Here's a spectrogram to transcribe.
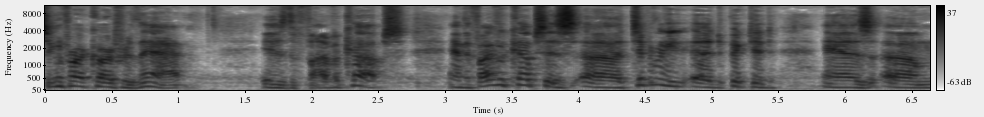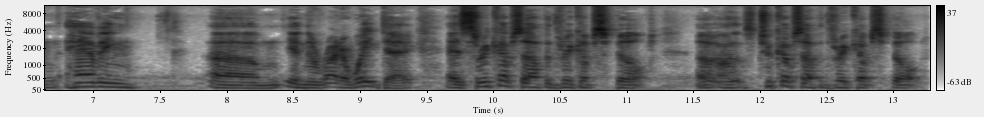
Signifier card for that is the Five of Cups. And the Five of Cups is uh, typically uh, depicted as um, having um, in the Rider Waite deck as three cups up and three cups spilt. Uh, uh, two cups up and three cups spilt.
